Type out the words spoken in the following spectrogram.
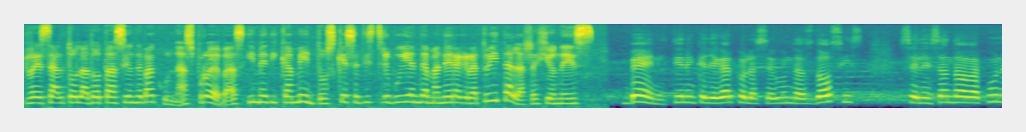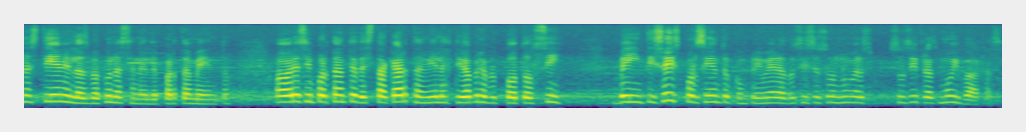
Resaltó la dotación de vacunas, pruebas y medicamentos que se distribuyen de manera gratuita a las regiones. Beni, tienen que llegar con las segundas dosis, se les han dado vacunas, tienen las vacunas en el departamento. Ahora es importante destacar también la actividad, por ejemplo, Potosí, 26% con primera dosis, son números, son cifras muy bajas.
